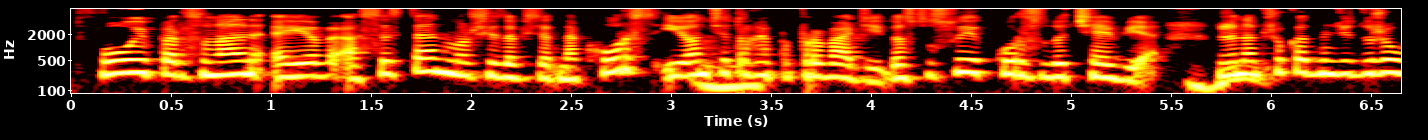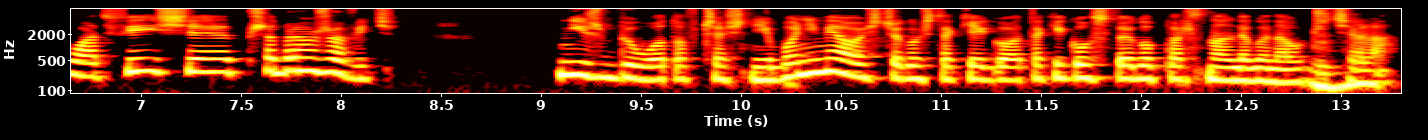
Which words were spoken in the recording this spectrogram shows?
twój personalny AI-owy asystent, możesz się zapisać na kurs i on cię Mhm. trochę poprowadzi, dostosuje kurs do ciebie, że na przykład będzie dużo łatwiej się przebranżowić niż było to wcześniej, bo nie miałeś czegoś takiego, takiego swojego personalnego nauczyciela.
